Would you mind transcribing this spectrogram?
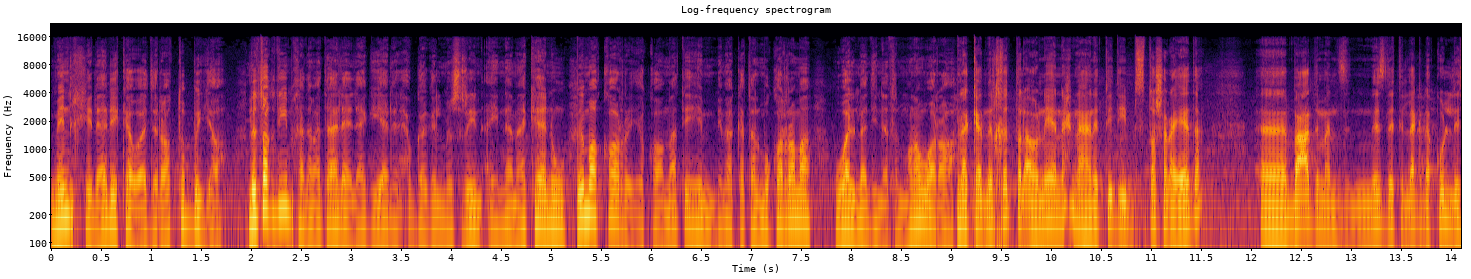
من خلال كوادرها الطبية لتقديم خدماتها العلاجية للحجاج المصريين أينما كانوا بمقر إقامتهم بمكة المكرمة والمدينة المنورة. إحنا كان الخطة الأولانية إن إحنا هنبتدي ب 16 عيادة. بعد ما نز- نزلت اللجنة كل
